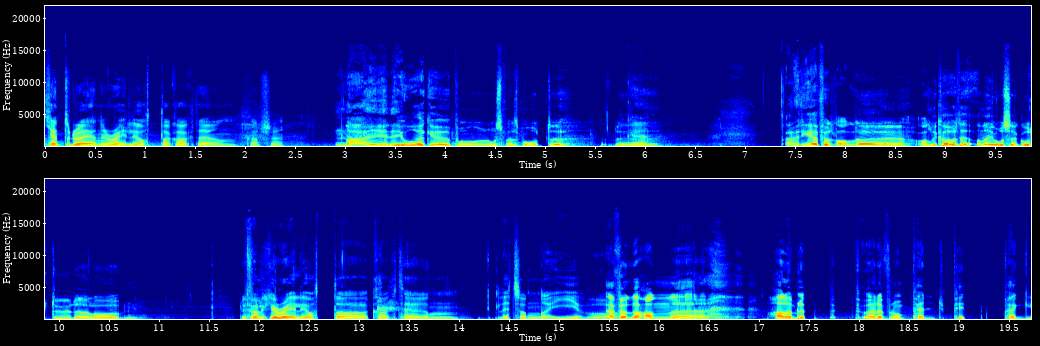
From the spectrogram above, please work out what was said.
Kjente du deg igjen i Ray Liotta-karakteren, kanskje? Nei, det gjorde jeg ikke på noen som helst måte. Det... okay. Jeg vet ikke, jeg følte alle, alle karakterene gjorde seg godt ut, eller... Du føler ikke Ray Liotta-karakteren litt sånn naiv og... Jeg følte han, Uh, han er blitt, hva er det for noe? Peg, peg,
